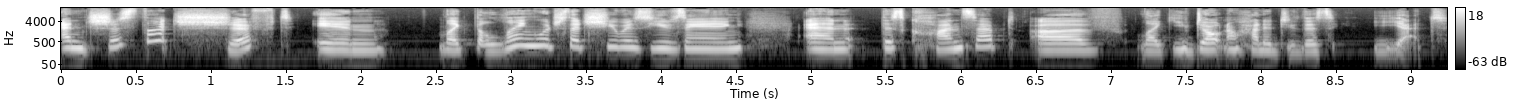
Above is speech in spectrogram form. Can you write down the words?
And just that shift in like the language that she was using and this concept of like, you don't know how to do this yet.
